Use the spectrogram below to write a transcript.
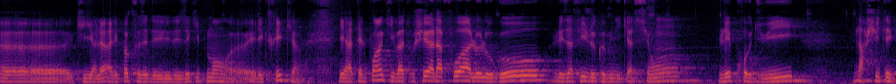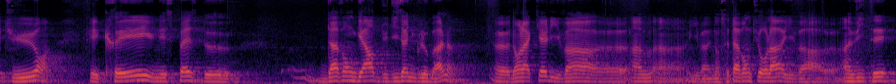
euh, qui à l'époque faisait des, équipements euh, électriques, et à tel point qu'il va toucher à la fois le logo, les affiches de communication, les produits, l'architecture, et créer une espèce de d'avant-garde du design global, dans laquelle il va, il va dans cette aventure-là, il va inviter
